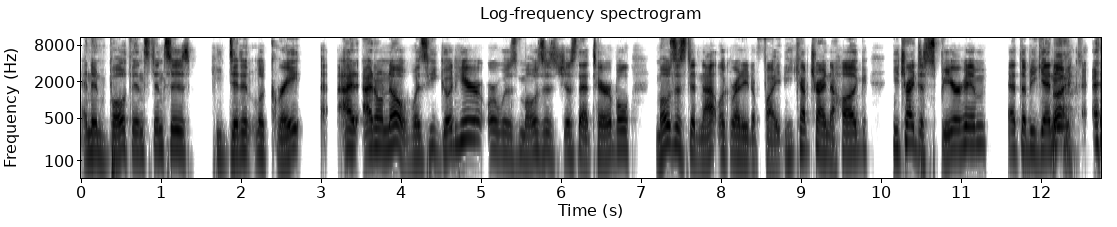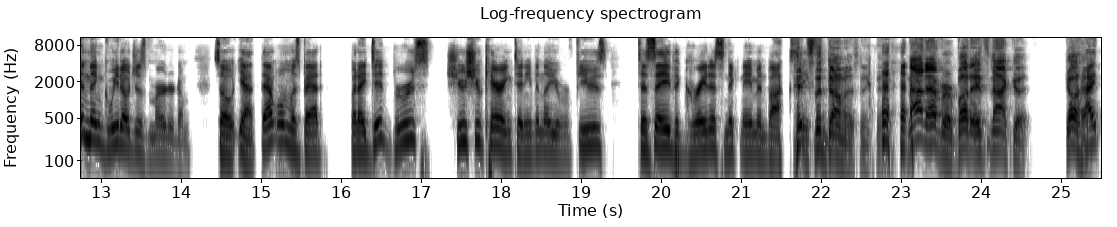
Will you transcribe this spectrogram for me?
and in both instances, he didn't look great. I, I don't know. Was he good here or was Moses just that terrible? Moses did not look ready to fight. He kept trying to hug. He tried to spear him at the beginning, right. and then Guido just murdered him. So yeah, that one was bad. But I did Bruce Shoo Carrington, even though you refused to say the greatest nickname in boxing. It's the dumbest nickname. not ever, but it's not good. Go ahead.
